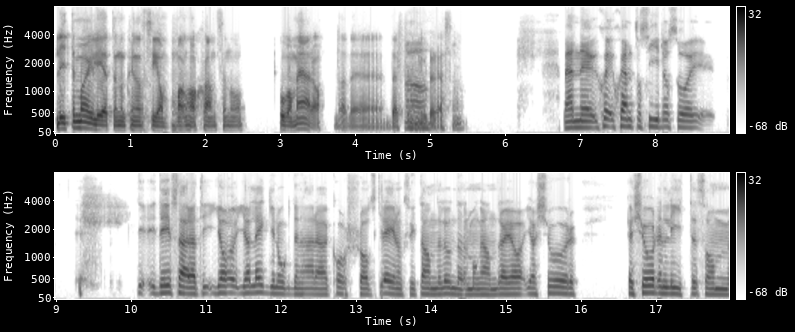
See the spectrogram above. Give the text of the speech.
lite möjligheten att kunna se om man har chansen att, att vara med då. Det, därför ja. de gjorde det. Så. Men eh, skämt åsido så eh, det, det är så här att jag, jag lägger nog den här korsradsgrejen också lite annorlunda än många andra. Jag, jag kör jag kör den lite som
